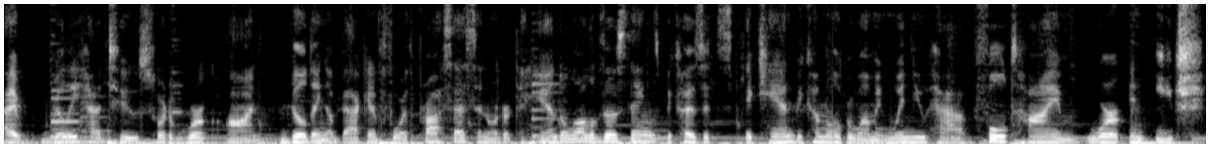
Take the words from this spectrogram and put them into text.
I really had to sort of work on building a back and forth process in order to handle all of those things because it's it can become overwhelming when you have full-time work in each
